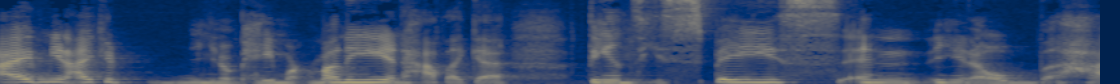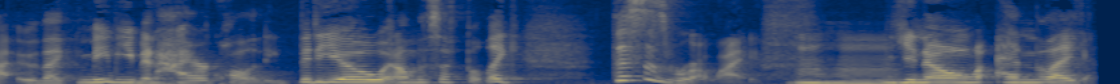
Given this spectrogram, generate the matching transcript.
I mean, I could, you know, pay more money and have like a fancy space and, you know, high, like maybe even higher quality video and all this stuff. But like, this is real life, mm-hmm. you know? And like,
